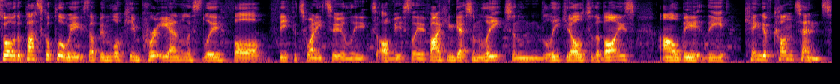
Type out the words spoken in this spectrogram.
So over the past couple of weeks, I've been looking pretty endlessly for FIFA 22 leaks. Obviously, if I can get some leaks and leak it all to the boys, I'll be the king of content.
